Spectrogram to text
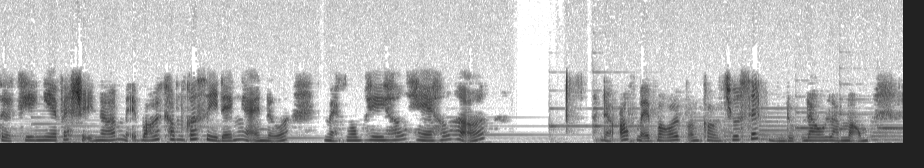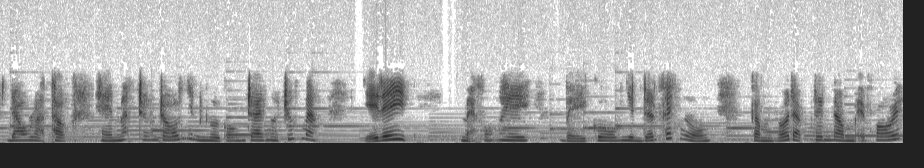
Từ khi nghe bác sĩ nói mẹ bói không có gì đáng ngại nữa, Mạc Ngôn Hy hớn hè hớn hở. Đầu óc mẹ bói vẫn còn chưa xác định được đâu là mộng, đâu là thật, hai mắt trân trối nhìn người con trai ngồi trước mặt. Vậy đi! Mạc Phong Hy bị cô nhìn đến phát ngượng, cầm gối đập trên đầu mẹ bói.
